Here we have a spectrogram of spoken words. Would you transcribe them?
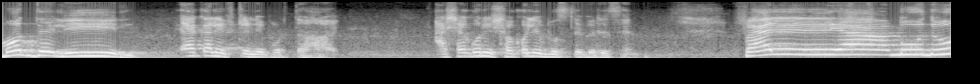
মধ্যে লিন একা টেনে পড়তে হয়। আশা করি সকলে বুঝতে পেরেছেন। ফাল্যাবুদু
